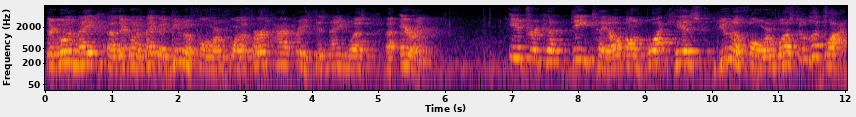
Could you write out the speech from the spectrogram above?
They're going to make uh, they're going to make a uniform for the first high priest. His name was uh, Aaron. Intricate detail on what his uniform was to look like.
